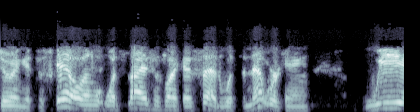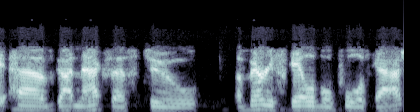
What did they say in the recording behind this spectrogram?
doing it to scale. And what's nice is, like I said, with the networking, we have gotten access to a very scalable pool of cash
